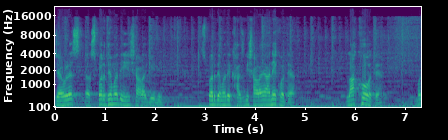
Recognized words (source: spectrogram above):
ज्यावेळेस स्पर्धेमध्ये ही शाळा गेली स्पर्धेमध्ये खाजगी शाळा अनेक होत्या लाखो होत्या. मग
